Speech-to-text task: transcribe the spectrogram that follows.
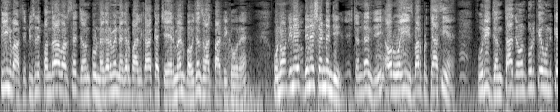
तीन बार से पिछले पंद्रह वर्ष से जौनपुर नगर में नगर पालिका का चेयरमैन बहुजन समाज पार्टी को हो रहे हैं। उन्होंने दिनेश दिनेश टंडन जी। दिनेश टंडन जी और वही इस बार प्रत्याशी हैं। पूरी जनता जौनपुर के उनके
